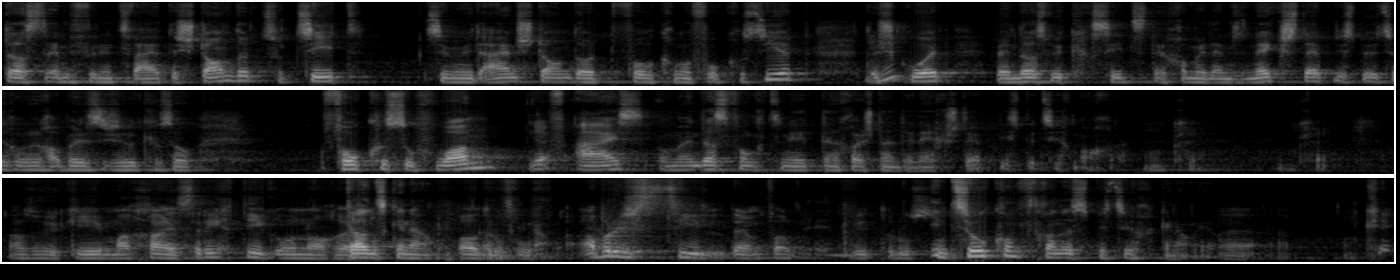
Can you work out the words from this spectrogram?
dass für einen zweiten Standort zur Zeit sind wir mit einem Standort vollkommen fokussiert. Das mhm. ist gut. Wenn das wirklich sitzt, dann kann man dem den Next Step diesbezüglich Aber es ist wirklich so, Fokus auf One, ja. auf eins. Und wenn das funktioniert, dann kannst du dann den nächsten Step diesbezüglich machen. Okay. okay. Also wirklich, man kann es richtig und nachher Ganz genau. Ball drauf genau. Aber ist das Ziel in dem Fall weiter raus? In Zukunft kann das bezüglich genau, ja. Okay.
